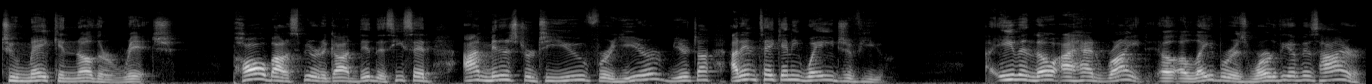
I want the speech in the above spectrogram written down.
to make another rich. Paul, by the Spirit of God, did this. He said, I ministered to you for a year, year time. I didn't take any wage of you. Even though I had right, a, a laborer is worthy of his hire.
